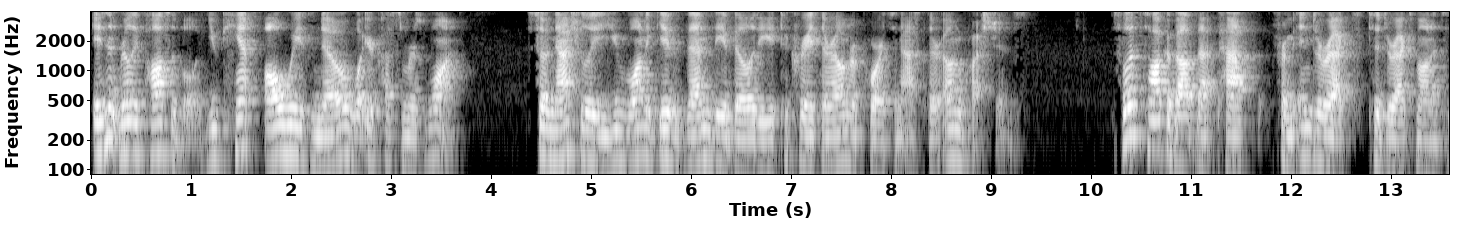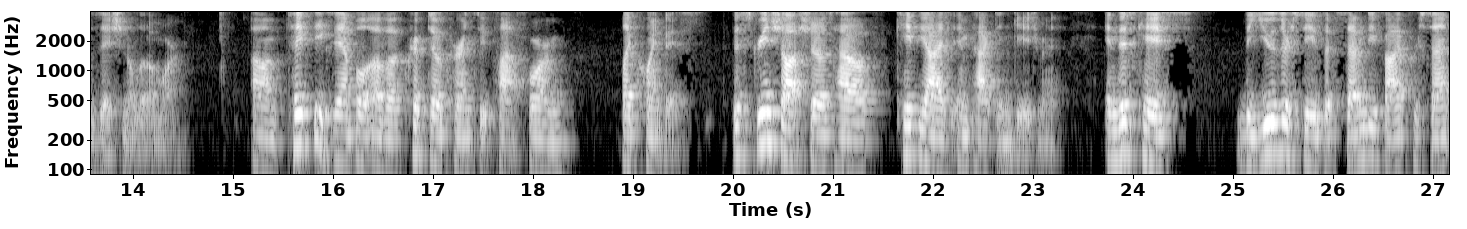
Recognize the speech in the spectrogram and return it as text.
isn't really possible. You can't always know what your customers want. So naturally, you want to give them the ability to create their own reports and ask their own questions. So let's talk about that path from indirect to direct monetization a little more. Um, take the example of a cryptocurrency platform like Coinbase. This screenshot shows how KPIs impact engagement. In this case, the user sees that 75%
